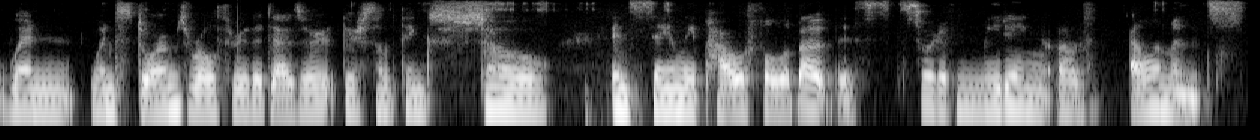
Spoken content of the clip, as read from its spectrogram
when when storms roll through the desert. There's something so insanely powerful about this sort of meeting of elements,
